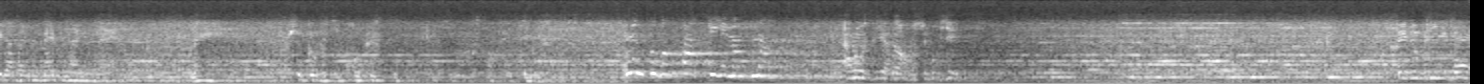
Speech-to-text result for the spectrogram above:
Il avale même la lumière. Mais je peux vous y propulser Nous ne pouvons pas filer maintenant. Allons-y alors, monsieur Bouvier. Et n'oubliez guère,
